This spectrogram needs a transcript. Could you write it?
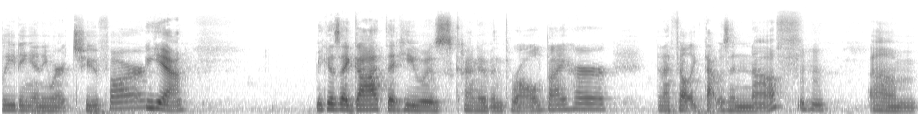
leading anywhere too far Yeah, because I got that he was kind of enthralled by her, and I felt like that was enough um,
